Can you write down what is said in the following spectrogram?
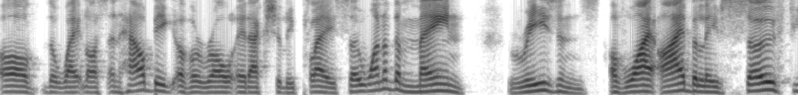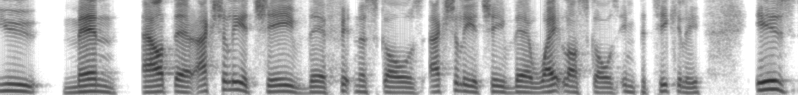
of the weight loss and how big of a role it actually plays. So, one of the main reasons of why I believe so few men out there actually achieve their fitness goals, actually achieve their weight loss goals in particular, is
